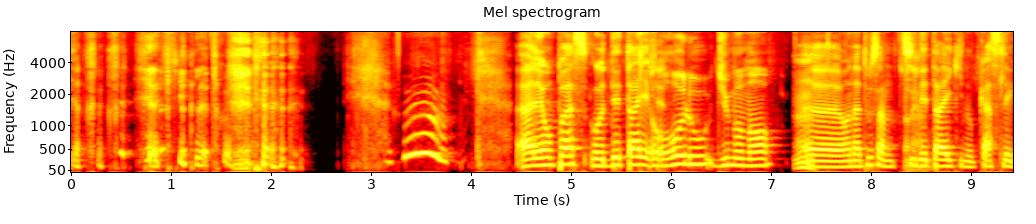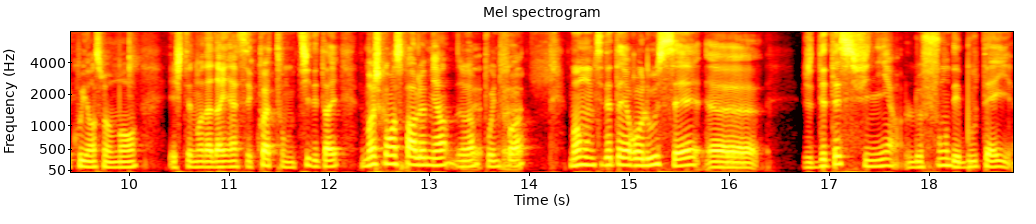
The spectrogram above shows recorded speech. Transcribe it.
Bien. Ouh. Allez, on passe aux détails relous du moment. Mm. Euh, on a tous un petit détail qui nous casse les couilles en ce moment. Et je te demande, Adrien, c'est quoi ton petit détail? Moi, je commence par le mien, déjà, pour une euh. fois. Moi, mon petit détail relou, c'est. euh, je déteste finir le fond des bouteilles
